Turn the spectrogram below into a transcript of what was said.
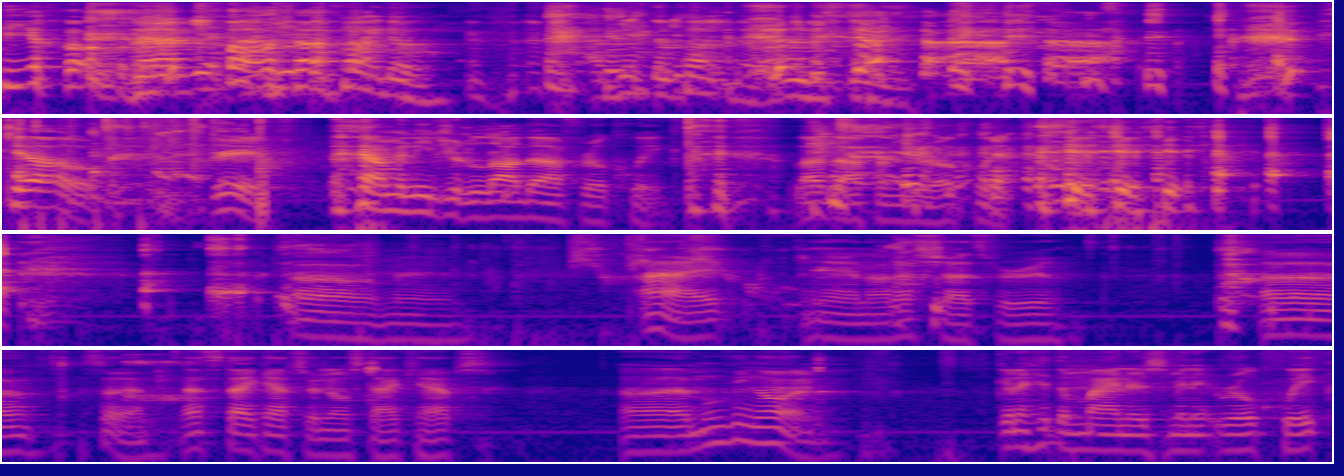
Yo, But I get, I get the point, though. I get the point, though. I understand. Yo, Griff, I'm gonna need you to log off real quick. log off from me real quick. oh man. All right. Yeah, no, that's shots for real. Uh, so yeah, that's stat caps or no stat caps. Uh, moving on. Gonna hit the minors minute real quick.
